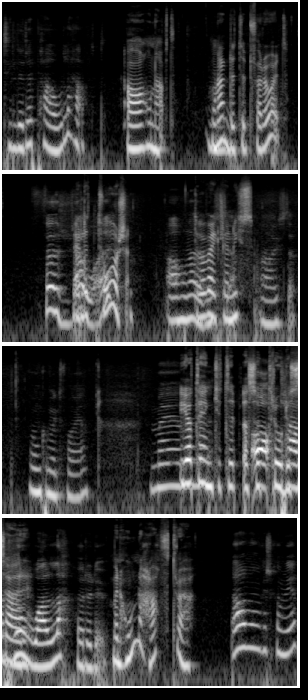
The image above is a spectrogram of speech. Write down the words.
Tilde de Paula haft? Ja, hon har haft. Hon Mm. hade typ förra året. Förra Eller året? två år sedan. Ja, hon hade Det var verkligen nyss. Ja, just det. Hon kommer inte få igen. Men... Jag tänker typ, alltså ja, tror du så här. Carola, hörru du. Men hon har haft tror jag. Ja, men hon kanske kommer igen.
